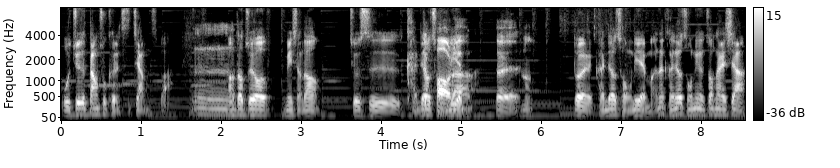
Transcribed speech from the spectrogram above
我觉得当初可能是这样子吧。嗯。然后到最后没想到就是砍掉重练嘛。对，嗯，对，砍掉重练嘛。那砍掉重练的状态下，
